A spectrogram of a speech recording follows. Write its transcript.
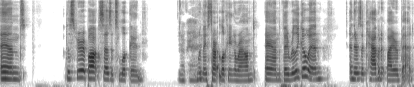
and the spirit box says it's looking Okay. when they start looking around and they really go in and there's a cabinet by her bed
